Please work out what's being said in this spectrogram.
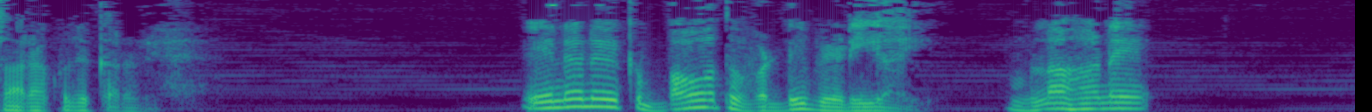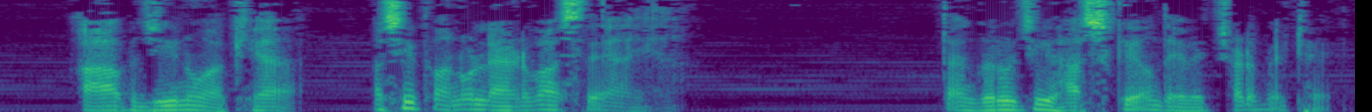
ਸਾਰਾ ਕੁਝ ਕਰ ਰਿਹਾ ਹੈ। ਇਹਨਾਂ ਨੇ ਇੱਕ ਬਹੁਤ ਵੱਡੀ ਬੇੜੀ ਆਈ। ਮਲਾਹਾਂ ਨੇ ਆਪ ਜੀ ਨੂੰ ਆਖਿਆ, ਅਸੀਂ ਤੁਹਾਨੂੰ ਲੈਣ ਵਾਸਤੇ ਆਏ ਹਾਂ। ਤਾਂ ਗੁਰੂ ਜੀ ਹੱਸ ਕੇ ਉਹਦੇ ਵਿੱਚ ਚੜ ਬੈਠੇ।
